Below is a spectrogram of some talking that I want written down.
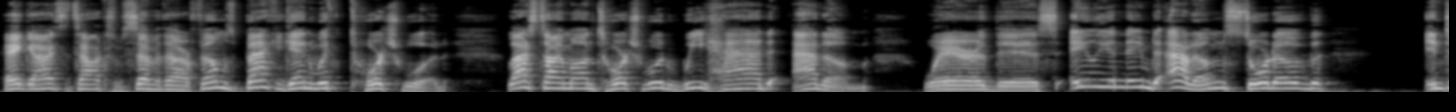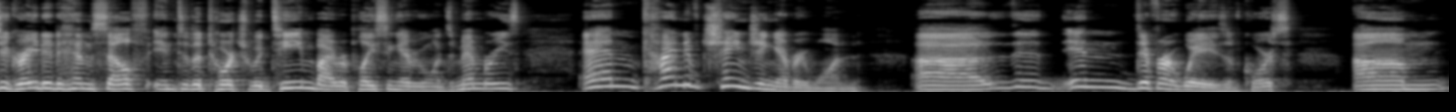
Hey guys, it's Alex from 7th Hour Films, back again with Torchwood. Last time on Torchwood, we had Adam, where this alien named Adam sort of integrated himself into the Torchwood team by replacing everyone's memories and kind of changing everyone. Uh, in different ways, of course. Um,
